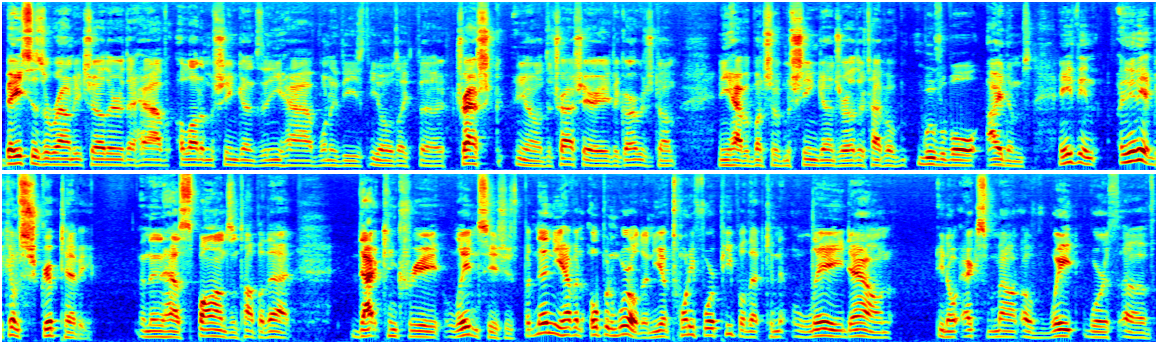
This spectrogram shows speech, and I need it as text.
bases around each other that have a lot of machine guns then you have one of these you know like the trash you know the trash area the garbage dump and you have a bunch of machine guns or other type of movable items anything anything that becomes script heavy and then it has spawns on top of that that can create latency issues but then you have an open world and you have 24 people that can lay down you know x amount of weight worth of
